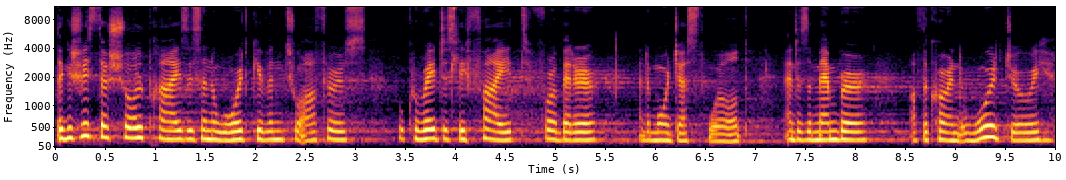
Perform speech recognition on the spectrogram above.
The Geschwister Scholl Prize is an award given to authors who courageously fight for a better and a more just world. And as a member of the current award jury,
